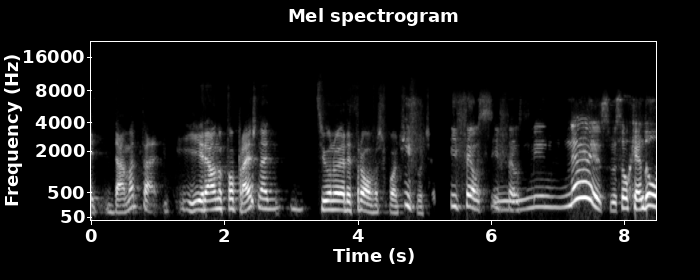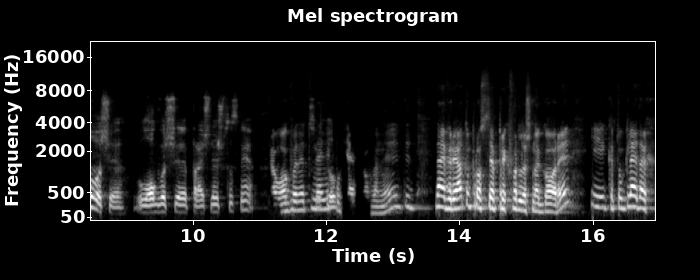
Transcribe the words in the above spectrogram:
Е, да, ма, това. И реално какво правиш? Най- сигурно я ретроваш в повечето случаи. И фелс, и фелс. Ми, не, в смисъл хендълваше, логваше, правиш нещо с нея. А логването не е никакво хендълване. Най-вероятно просто се прехвърляш нагоре и като гледах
